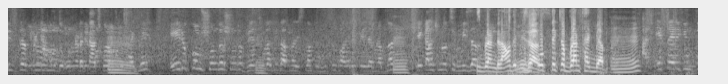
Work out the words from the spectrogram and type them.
ডিজিটাল প্রিন্টের মধ্যে কাজ মধ্যে থাকবে। এইরকম সুন্দর সুন্দর ড্রেসগুলো কিন্তু আপনার ইসলামপুর হোলসেল বাজারে পেয়ে যাবেন আপনার। এই কালেকশন হচ্ছে মিজাজ ব্র্যান্ডের আমাদের কিন্তু প্রত্যেকটা ব্র্যান্ড থাকবে আপনার। আর এই সাইডে কিন্তু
